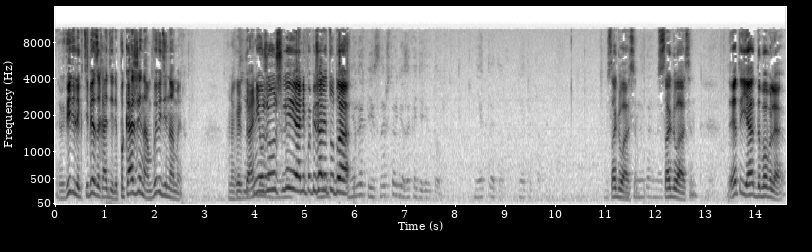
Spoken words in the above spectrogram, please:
Видели, к тебе заходили, покажи нам, выведи нам их. Она говорит, да они уже ушли, они побежали туда. Не написано, что они заходили в дом. Нет этого. Согласен, согласен. Это я добавляю.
